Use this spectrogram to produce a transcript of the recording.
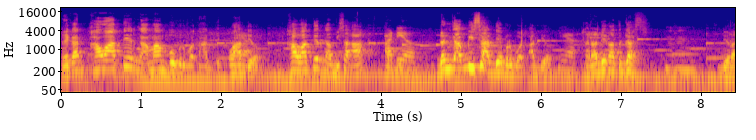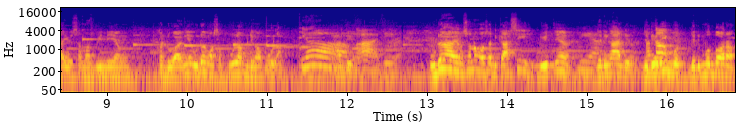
ya kan? Khawatir nggak mampu berbuat adil, oh, Ya. adil. Khawatir nggak bisa ah, Adil. Dan nggak bisa dia berbuat adil. Karena dia nggak tegas. Dirayu sama bini yang keduanya udah nggak usah pulang, mending nggak pulang. Ya, Nggak adil. nggak adil. Udah yang sana nggak usah dikasih duitnya, Iya. jadi nggak adil, jadi Atau- ribut, jadi mudarat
